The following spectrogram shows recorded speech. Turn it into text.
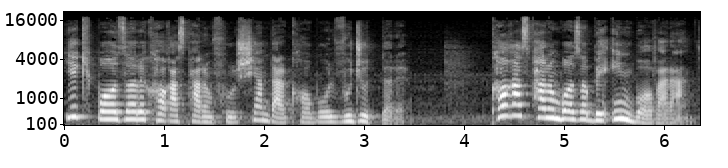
یک بازار کاغذ پران فروشی هم در کابل وجود داره. کاغذ پران بازار به این باورند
